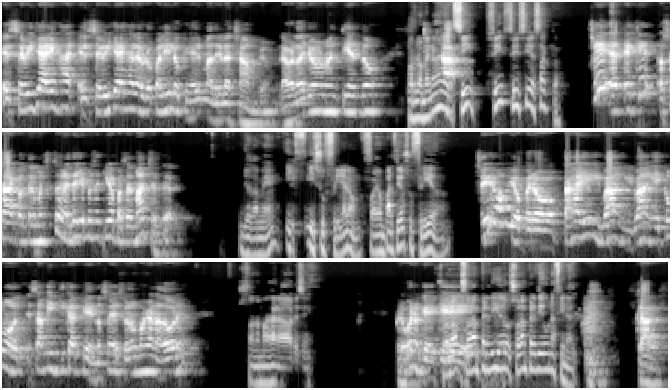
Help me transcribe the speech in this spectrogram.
El, Sevilla es a, el Sevilla es a la Europa League lo que es el Madrid a la Champions. La verdad yo no entiendo... Por lo menos ah. sí, sí, sí, sí, exacto. Sí, es que, o sea, contra el Manchester United yo pensé que iba a pasar el Manchester. Yo también. Y, y sufrieron. Fue un partido sufrido. Sí, obvio, pero están ahí y van y van. Y es como esa mística que, no sé, son los más ganadores. Son los más ganadores, sí. Pero bueno, que... Solo, han perdido, solo han perdido una final. Claro.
